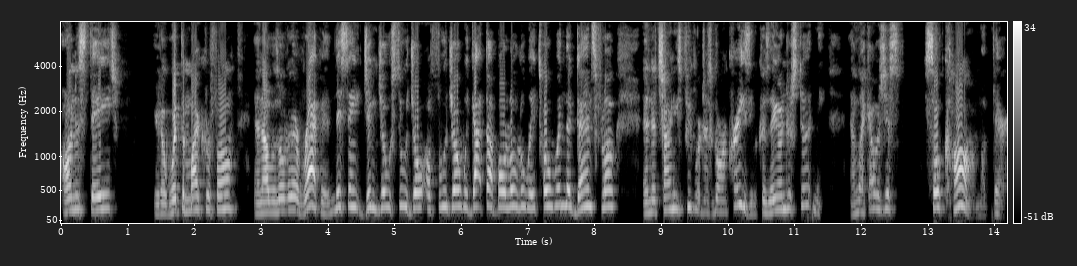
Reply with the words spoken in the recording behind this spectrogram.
on the stage, you know, with the microphone, and I was over there rapping. This ain't Jingzhou, Suzhou, or Fuzhou. We got that Bololo, we told in the dance flow. And the Chinese people were just going crazy because they understood me. And like I was just so calm up there.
